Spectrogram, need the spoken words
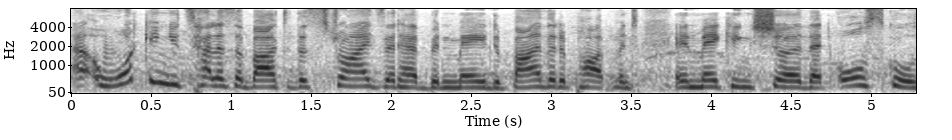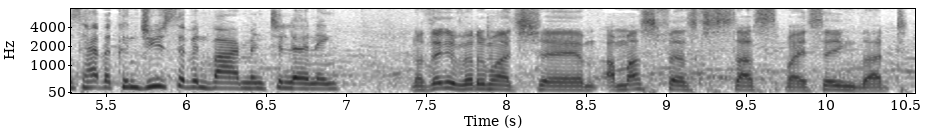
uh, what can you tell us about the strides that have been made by the department in making sure that all schools have a conducive environment to learning? No, thank you very much. Um, I must first start by saying that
